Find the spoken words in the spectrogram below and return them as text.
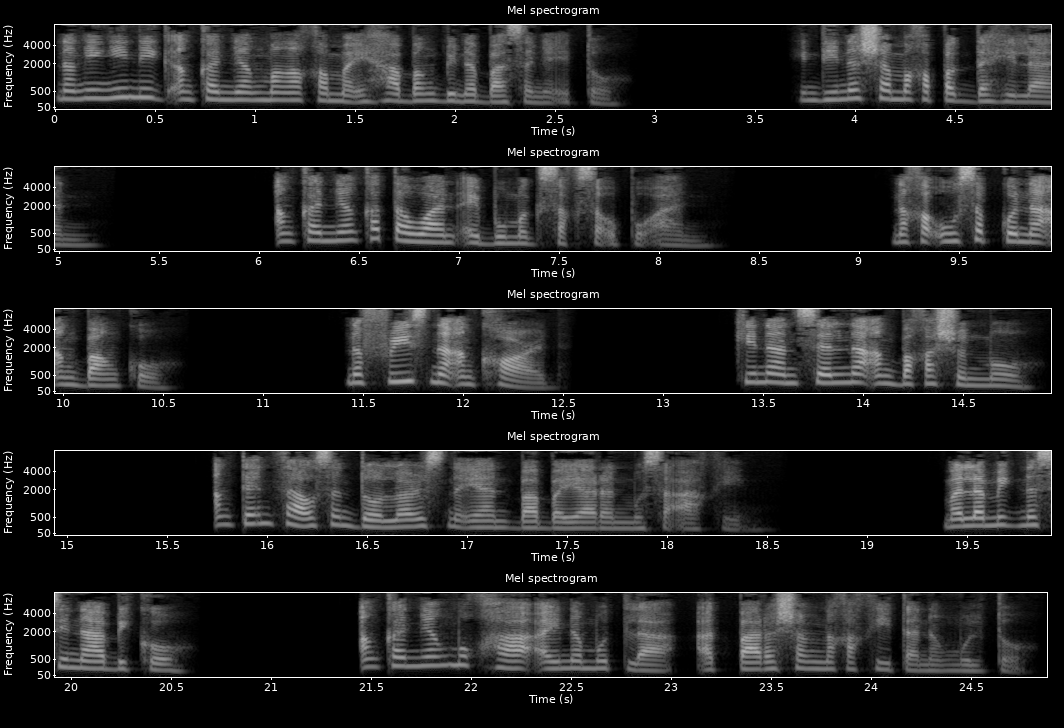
Nanginginig ang kanyang mga kamay habang binabasa niya ito. Hindi na siya makapagdahilan. Ang kanyang katawan ay bumagsak sa upuan. Nakausap ko na ang bangko. Na-freeze na ang card. Kinansel na ang bakasyon mo. Ang $10,000 na yan babayaran mo sa akin. Malamig na sinabi ko. Ang kanyang mukha ay namutla at para siyang nakakita ng multo.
